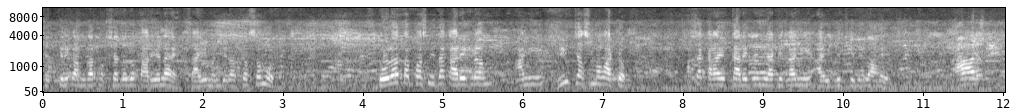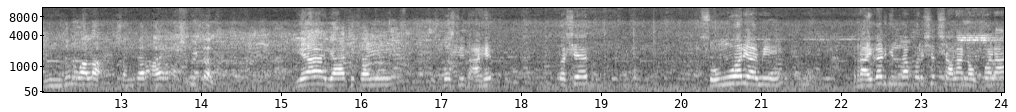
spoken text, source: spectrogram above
शेतकरी कामगार पक्षाचा जो कार्यालय आहे साई मंदिराच्या समोर. डोळा तपासणीचा कार्यक्रम आणि फ्री चष्मा वाटप असा कार्य कार्यक्रम या ठिकाणी आयोजित केलेला आहे. आर झुंझुनवाला शंकर आयर हॉस्पिटल या या ठिकाणी उपस्थित आहेत. तसेच सोमवारी आम्ही रायगड जिल्हा परिषद शाळा नौपाडा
